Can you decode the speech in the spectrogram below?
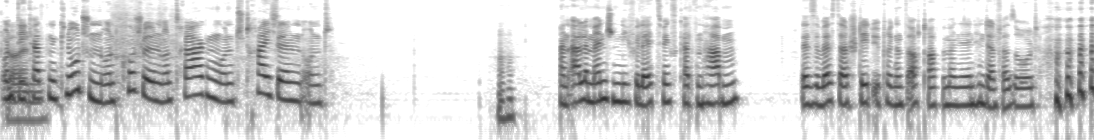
Und die kleinen- Katzen knutschen und kuscheln und tragen und streicheln und Mhm. an alle Menschen, die vielleicht Zwingskatzen haben. Der Silvester steht übrigens auch drauf, wenn man den Hintern versohlt.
